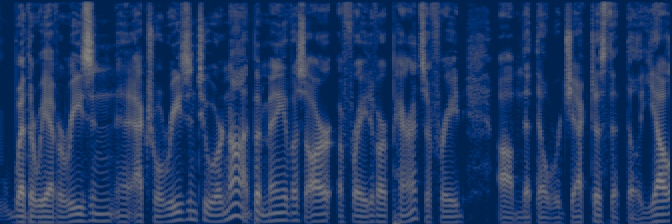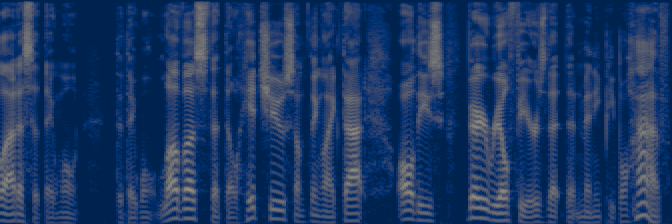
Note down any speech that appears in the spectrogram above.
whether we have a reason, an actual reason to or not. But many of us are afraid of our parents, afraid um, that they'll reject us, that they'll yell at us, that they won't that they won't love us, that they'll hit you, something like that. All these very real fears that, that many people have.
